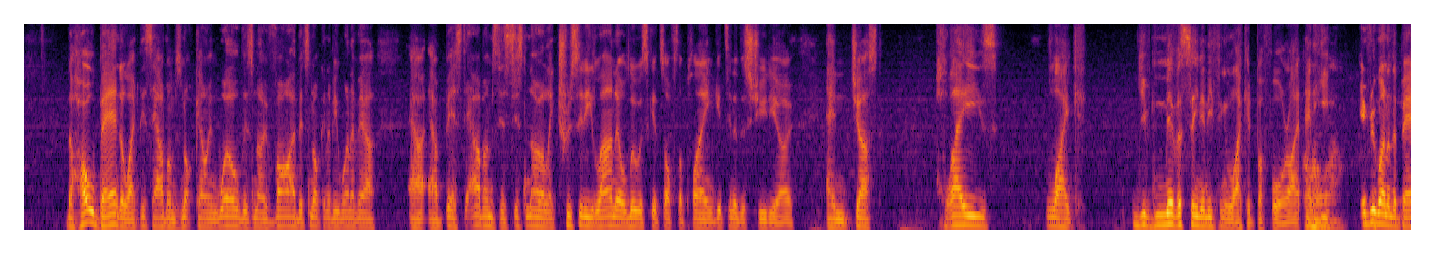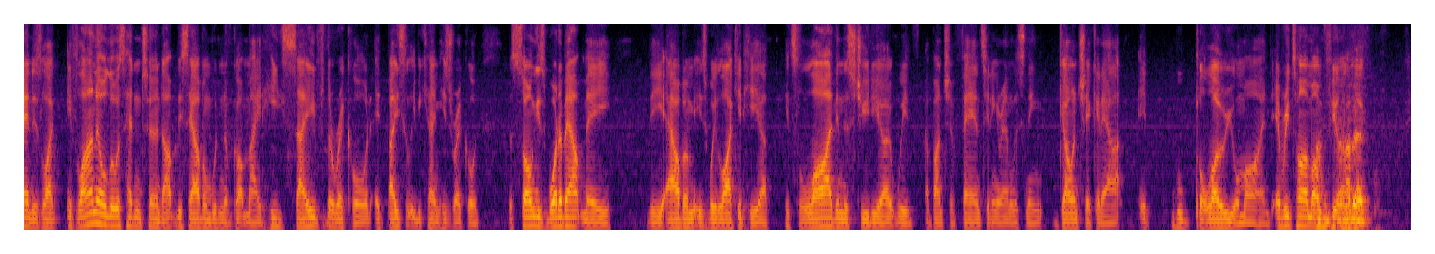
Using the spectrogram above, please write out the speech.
The whole band are like, "This album's not going well. There's no vibe. It's not going to be one of our our, our best albums. There's just no electricity." Larnell Lewis gets off the plane, gets into the studio, and just plays like you've never seen anything like it before, right? And Oh, he, wow. Everyone in the band is like, if Larnell Lewis hadn't turned up, this album wouldn't have got made. He saved the record. It basically became his record. The song is "What About Me." The album is "We Like It Here." It's live in the studio with a bunch of fans sitting around listening. Go and check it out. It will blow your mind. Every time I'm I've feeling like,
